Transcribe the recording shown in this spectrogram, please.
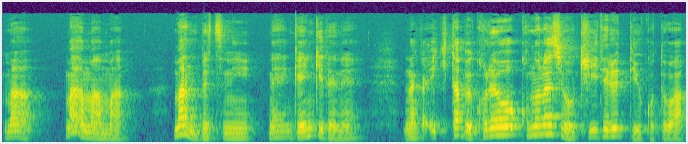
まあまあまあまあ。まあ別にね元気でねなんか生き多分これをこのラジオを聴いてるっていうことは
